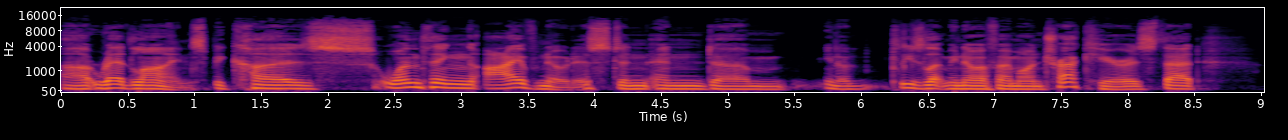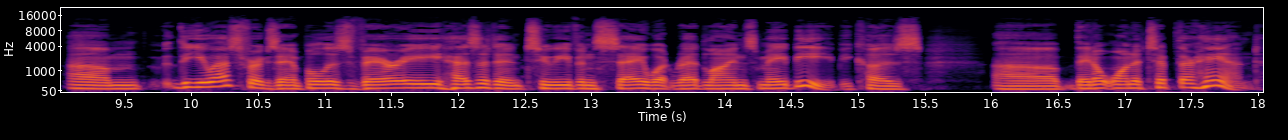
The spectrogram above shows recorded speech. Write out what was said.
uh, red lines, because one thing I've noticed, and and um, you know, please let me know if I'm on track here, is that um, the U.S., for example, is very hesitant to even say what red lines may be because uh, they don't want to tip their hand.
